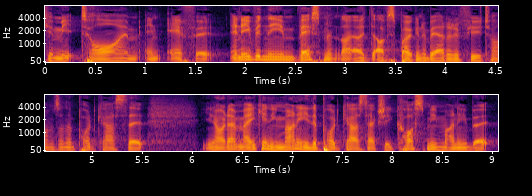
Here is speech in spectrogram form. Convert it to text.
commit time and effort and even the investment. Like I, have spoken about it a few times on the podcast that you know I don't make any money. The podcast actually costs me money, but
